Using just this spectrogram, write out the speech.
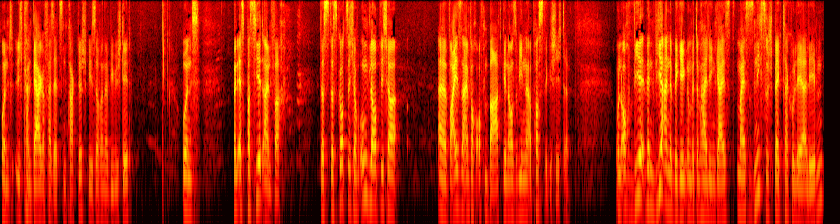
und ich kann Berge versetzen, praktisch, wie es auch in der Bibel steht. Und, und es passiert einfach, dass, dass Gott sich auf unglaublicher äh, Weise einfach offenbart, genauso wie in der Apostelgeschichte. Und auch wir, wenn wir eine Begegnung mit dem Heiligen Geist meistens nicht so spektakulär erleben,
